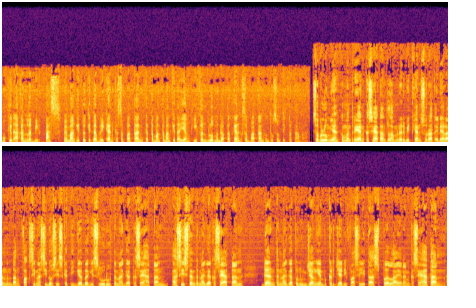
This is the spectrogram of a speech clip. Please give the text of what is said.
mungkin akan lebih pas memang itu kita berikan kesempatan ke teman-teman kita yang even belum mendapatkan kesempatan untuk suntik pertama. Sebelumnya, Kementerian Kesehatan telah menerbitkan surat edaran tentang vaksinasi dosis ketiga bagi seluruh tenaga kesehatan, asisten tenaga kesehatan, dan tenaga penunjang yang bekerja di fasilitas pelayanan kesehatan.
